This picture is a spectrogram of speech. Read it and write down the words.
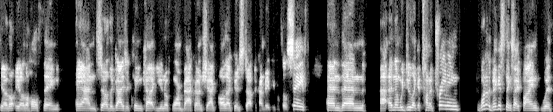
you know the, you know the whole thing? And so the guys are clean cut, uniform, background check, all that good stuff to kind of make people feel safe. And then uh, and then we do like a ton of training. One of the biggest things I find with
